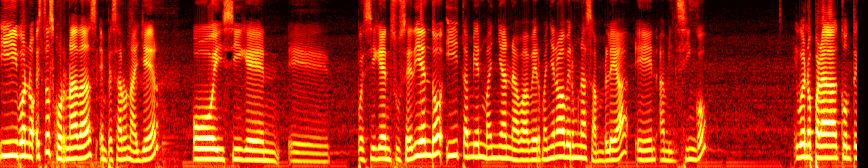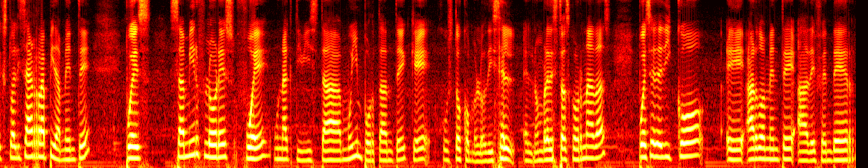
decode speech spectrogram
Y bueno, estas jornadas empezaron ayer, hoy siguen, eh, pues siguen sucediendo y también mañana va a haber, mañana va a haber una asamblea en Amilcingo. Y bueno, para contextualizar rápidamente, pues Samir Flores fue un activista muy importante que, justo como lo dice el, nombre de estas jornadas, pues se dedicó eh, arduamente a defender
